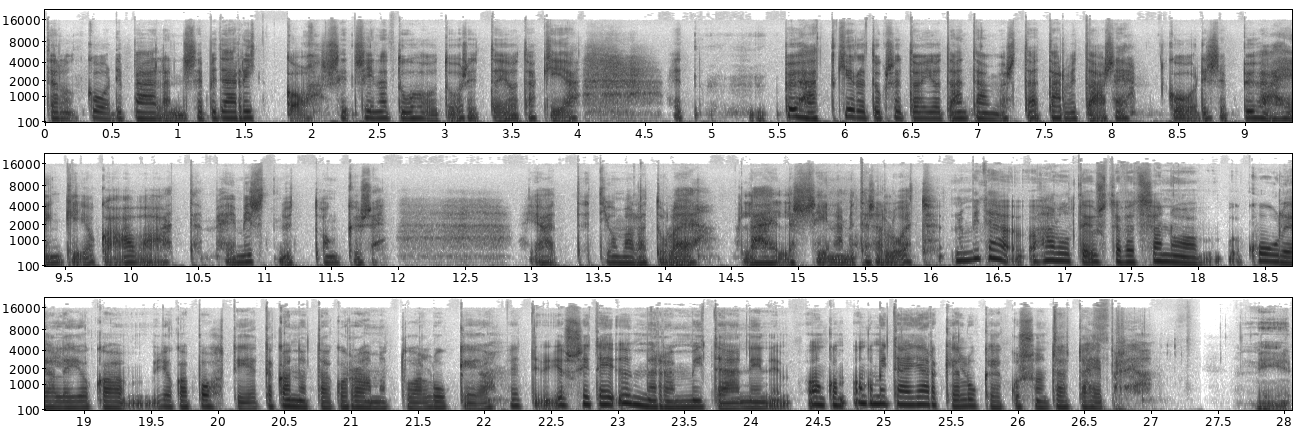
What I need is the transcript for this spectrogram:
teillä on koodi päällä, niin se pitää rikkoa. Siinä tuhoutuu sitten jotakin. Ja, et pyhät kirjoitukset on jotain tämmöistä, että tarvitaan se koodi, se pyhä henki, joka avaa, että hei, mistä nyt on kyse. Ja että et Jumala tulee lähelle siinä, mitä sä luet. No mitä haluatte ystävät sanoa kuulijalle, joka, joka pohtii, että kannattaako raamattua lukea? Et jos siitä ei ymmärrä mitään, niin onko, onko mitään järkeä lukea, kun se on täyttä hebreaa? Niin,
